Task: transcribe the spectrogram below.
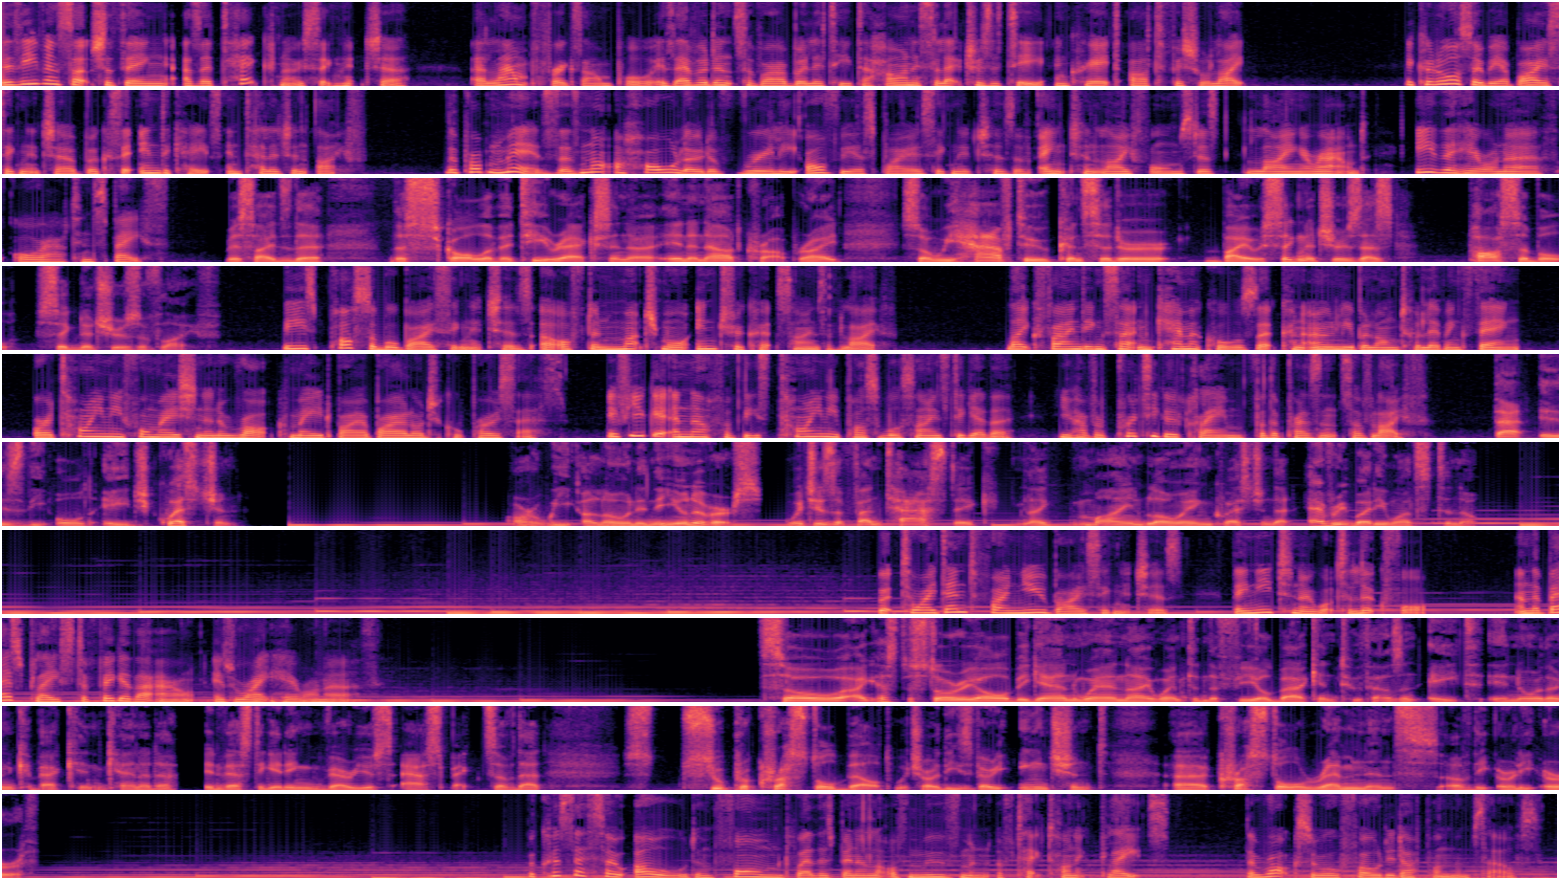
There's even such a thing as a techno signature. a lamp, for example, is evidence of our ability to harness electricity and create artificial light. It could also be a biosignature because it indicates intelligent life. The problem is, there's not a whole load of really obvious biosignatures of ancient life forms just lying around, either here on Earth or out in space. Besides the, the skull of a T Rex in, a, in an outcrop, right? So we have to consider biosignatures as possible signatures of life. These possible biosignatures are often much more intricate signs of life, like finding certain chemicals that can only belong to a living thing, or a tiny formation in a rock made by a biological process. If you get enough of these tiny possible signs together, you have a pretty good claim for the presence of life. That is the old age question. Are we alone in the universe? Which is a fantastic, like mind blowing question that everybody wants to know. But to identify new biosignatures, they need to know what to look for. And the best place to figure that out is right here on Earth. So, I guess the story all began when I went in the field back in 2008 in northern Quebec in Canada, investigating various aspects of that supracrustal belt, which are these very ancient uh, crustal remnants of the early Earth. Because they're so old and formed where there's been a lot of movement of tectonic plates, the rocks are all folded up on themselves.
